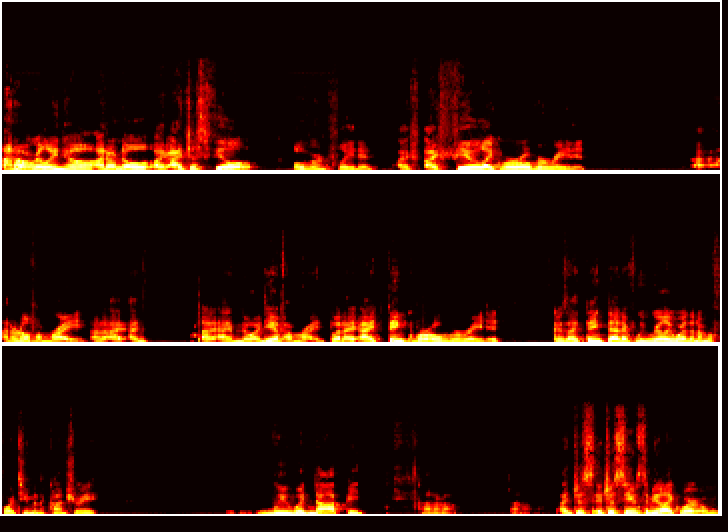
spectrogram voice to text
I don't really know. I don't know. I, I just feel overinflated. I, I feel like we're overrated. I, I don't know if I'm right. I, I I, have no idea if I'm right, but I, I think we're overrated because I think that if we really were the number four team in the country, we would not be. I don't know. I don't know. I just it just seems to me like we're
